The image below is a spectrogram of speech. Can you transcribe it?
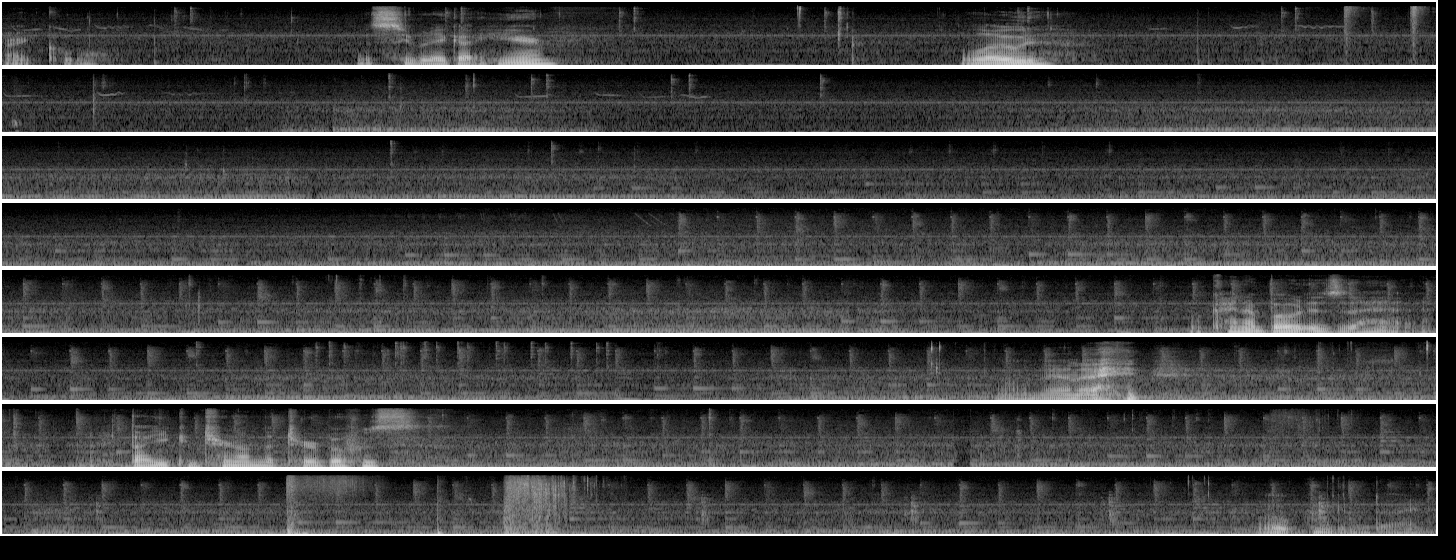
Alright, cool. Let's see what I got here. Load. Kind of boat is that? Oh man, I, I thought you can turn on the turbos. Oh, I'm gonna die.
